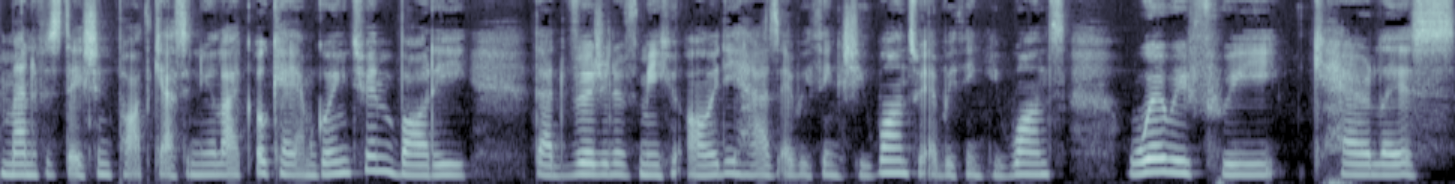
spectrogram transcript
manifestation podcast and you're like, okay, I'm going to embody that version of me who already has everything she wants or everything he wants, worry free, careless,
